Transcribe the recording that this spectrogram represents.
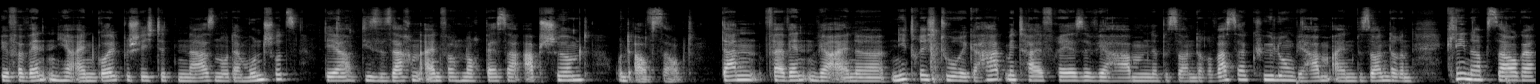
wir verwenden hier einen goldbeschichteten Nasen- oder Mundschutz, der diese Sachen einfach noch besser abschirmt und aufsaugt. Dann verwenden wir eine niedrigtourige Hartmetallfräse. Wir haben eine besondere Wasserkühlung. Wir haben einen besonderen Cleanup-Sauger,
